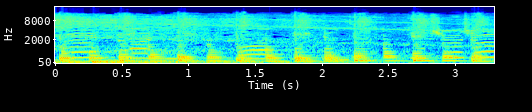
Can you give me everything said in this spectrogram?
会爱你多一点点一直就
